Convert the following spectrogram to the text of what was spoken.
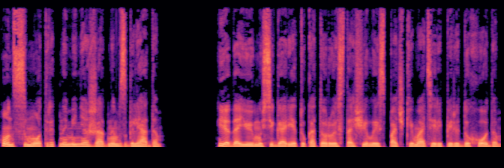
Он смотрит на меня жадным взглядом. Я даю ему сигарету, которую стащила из пачки матери перед уходом.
